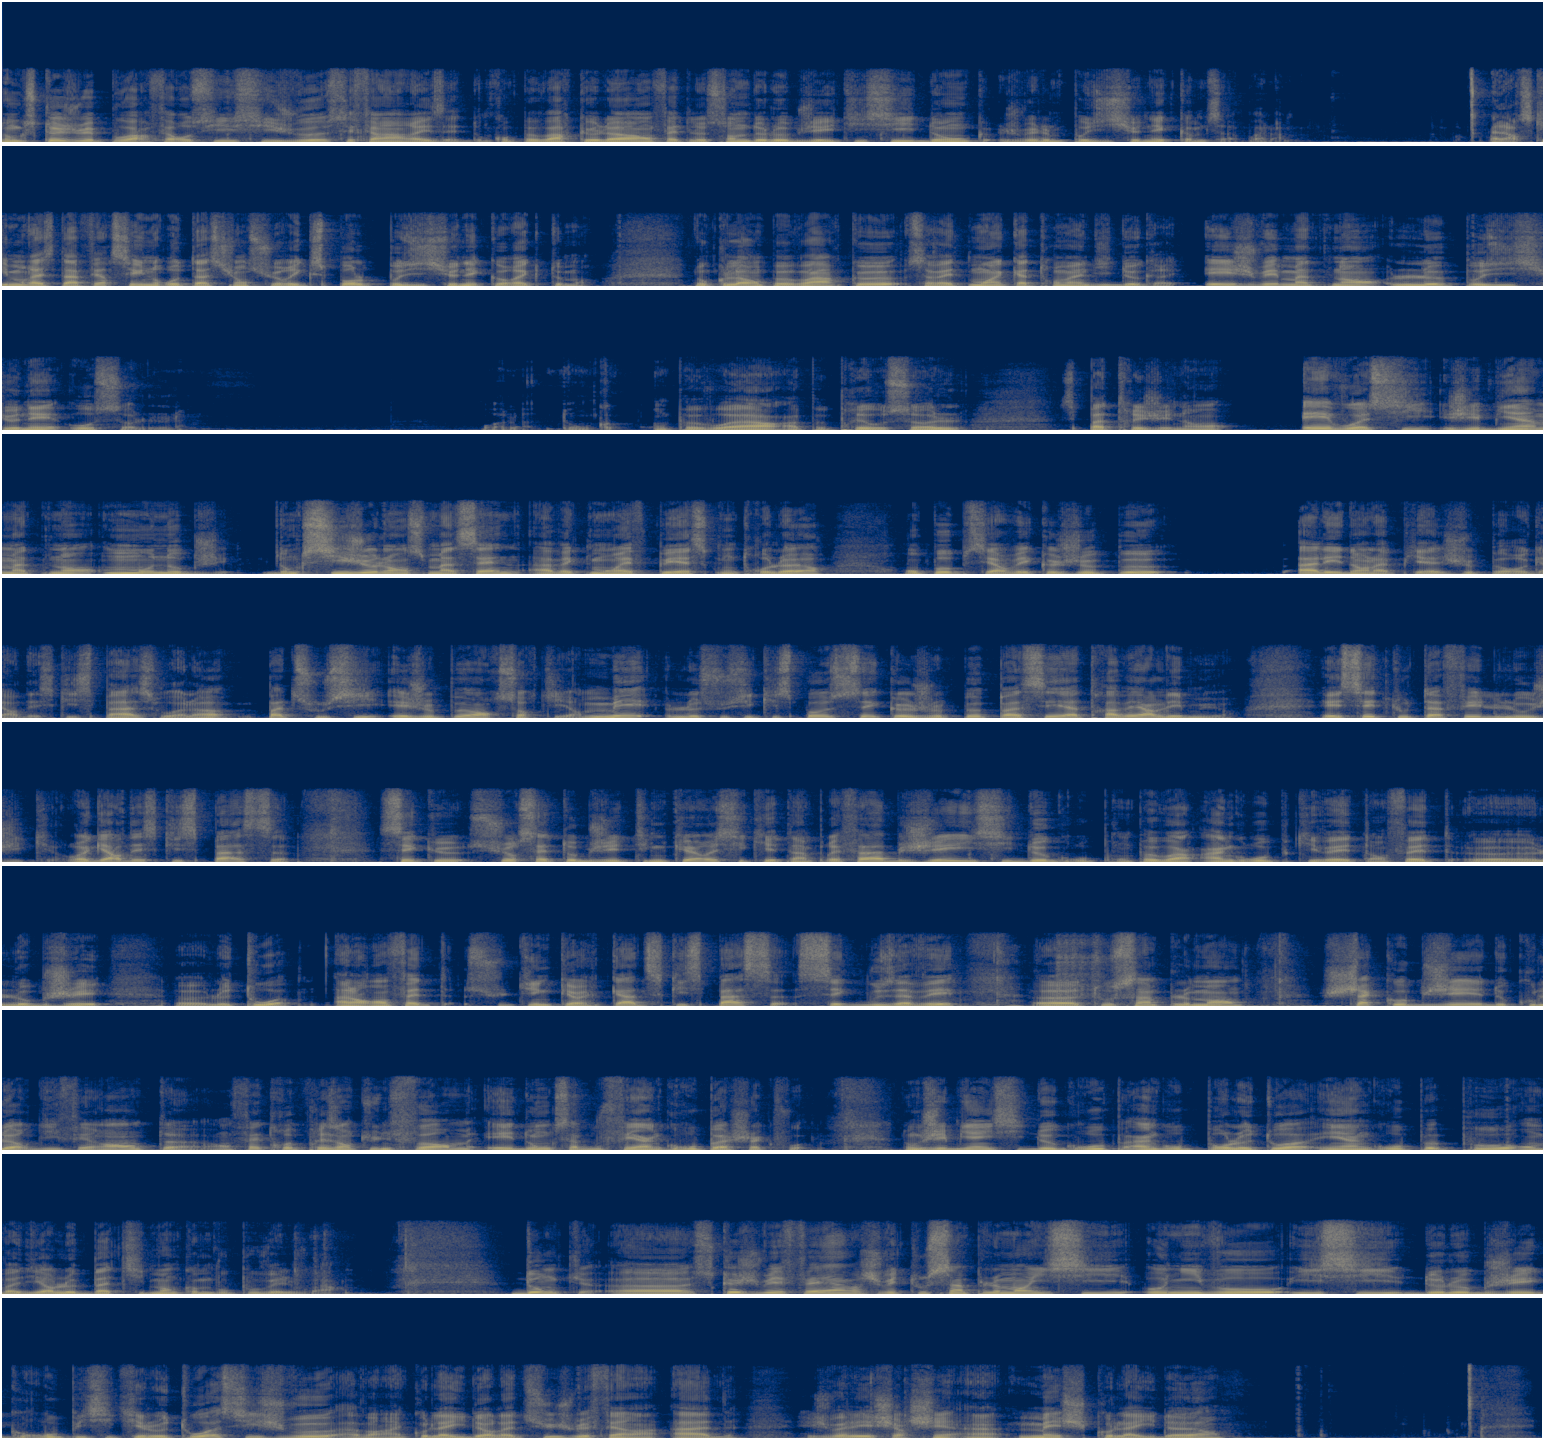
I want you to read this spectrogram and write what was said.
Donc ce que je vais pouvoir faire aussi, si je veux, c'est faire un reset. Donc on peut voir que là, en fait, le centre de l'objet est ici. Donc je vais le positionner comme ça. Voilà. Alors, ce qui me reste à faire, c'est une rotation sur X pour le positionner correctement. Donc là, on peut voir que ça va être moins 90 degrés. Et je vais maintenant le positionner au sol. Voilà, donc on peut voir à peu près au sol. C'est pas très gênant. Et voici, j'ai bien maintenant mon objet. Donc si je lance ma scène avec mon FPS contrôleur, on peut observer que je peux aller dans la pièce, je peux regarder ce qui se passe, voilà, pas de souci, et je peux en ressortir. Mais le souci qui se pose, c'est que je peux passer à travers les murs. Et c'est tout à fait logique. Regardez ce qui se passe, c'est que sur cet objet Tinker, ici qui est un préfab, j'ai ici deux groupes. On peut voir un groupe qui va être en fait euh, l'objet, euh, le toit. Alors en fait, sur Tinkercad, ce qui se passe, c'est que vous avez euh, tout simplement chaque objet de couleur différente en fait représente une forme et donc ça vous fait un groupe à chaque fois. Donc j'ai bien ici deux groupes, un groupe pour le toit et un groupe pour on va dire le bâtiment comme vous pouvez le voir. Donc, euh, ce que je vais faire, je vais tout simplement ici, au niveau ici de l'objet groupe ici qui est le toit, si je veux avoir un collider là-dessus, je vais faire un add et je vais aller chercher un mesh collider.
